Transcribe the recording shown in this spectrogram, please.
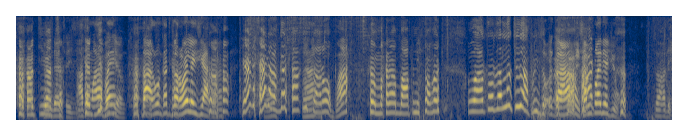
સાચી વાત. છે. થઈ આ તો મારા ભાઈ દારૂ અંગત ઘરોય લઈ ગયા. હેડ હેડ આગળ સાકું તારો ભા. મારા બાપની સગર વાતો તો નથી આપણી તો ગાળા પૈસા મોકલાઈ દેજો. જા દે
